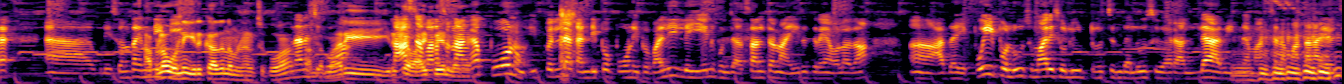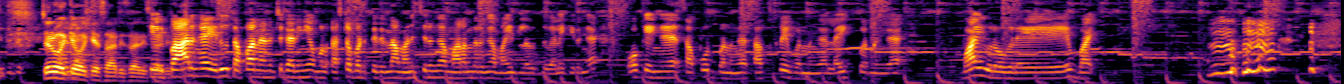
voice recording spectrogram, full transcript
இப்படி சொந்தம் அப்பெல்லாம் இன்னி- ஒண்ணும் இருக்காதுன்னு நம்ம நினைச்சுக்குவோம். அந்த. மாதிரி இருக்க வாய்ப்பே இல்லை சொன்னாங்க போகணும். இப்ப இல்ல கண்டிப்பா போகணும். இப்ப வழி இல்லையேன்னு கொஞ்சம் அசால்ட்டா நான் இருக்கிறேன் அவ்வளவுதான். அதை போய் இப்போ லூசு மாதிரி சொல்லி விட்டுருச்சு இந்த லூசு வேற. அல்ல வச்சுக்கிட்டு சரி ஓகே ஓகே சாரி சாரி சரி சாரி பாருங்க எதுவும் தப்பா நினைச்சுக்காதீங்க. உங்களை கஷ்டப்படுத்திட்டு இருந்தா மன்னிச்சிருங்க மறந்துருங்க மைண்ட்ல இருந்து விளக்கிடுங்க ஓகேங்க சப்போர்ட் பண்ணுங்க சப்ஸ்கிரைப் பண்ணுங்க லைக் பண்ணுங்க. பாய் உறவுகளே பாய்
